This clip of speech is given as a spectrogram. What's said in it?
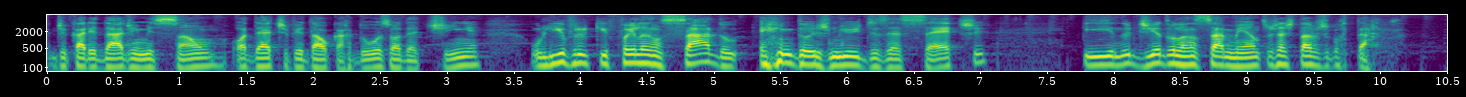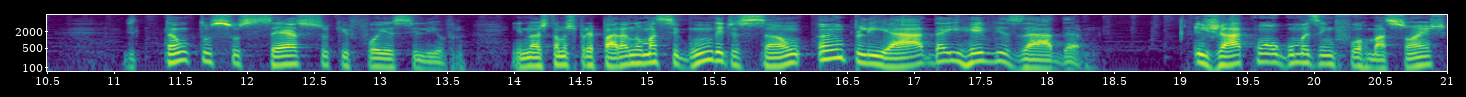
de Caridade em Missão, Odete Vidal Cardoso, Odetinha, o livro que foi lançado em 2017 e no dia do lançamento já estava esgotado. De tanto sucesso que foi esse livro. E nós estamos preparando uma segunda edição ampliada e revisada. e já com algumas informações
